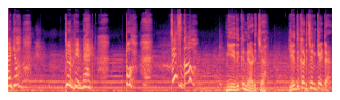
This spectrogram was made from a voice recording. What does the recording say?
ஆண்டோ டோன்ட் பி மேட் போ ஜஸ்ட் கோ நீ எதுக்கு நீ அடிச்ச? எதுக்கு அடிச்சேன்னு கேட்டேன்.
